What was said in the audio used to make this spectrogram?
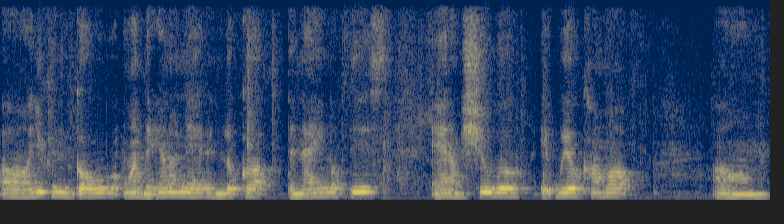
uh, you can go on the internet and look up the name of this. And I'm sure it will come up um,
